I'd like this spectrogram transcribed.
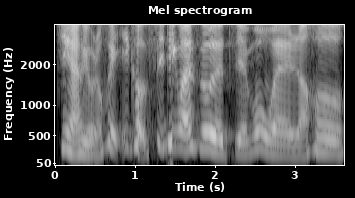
竟然有人会一口气听完所有的节目，诶然后。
